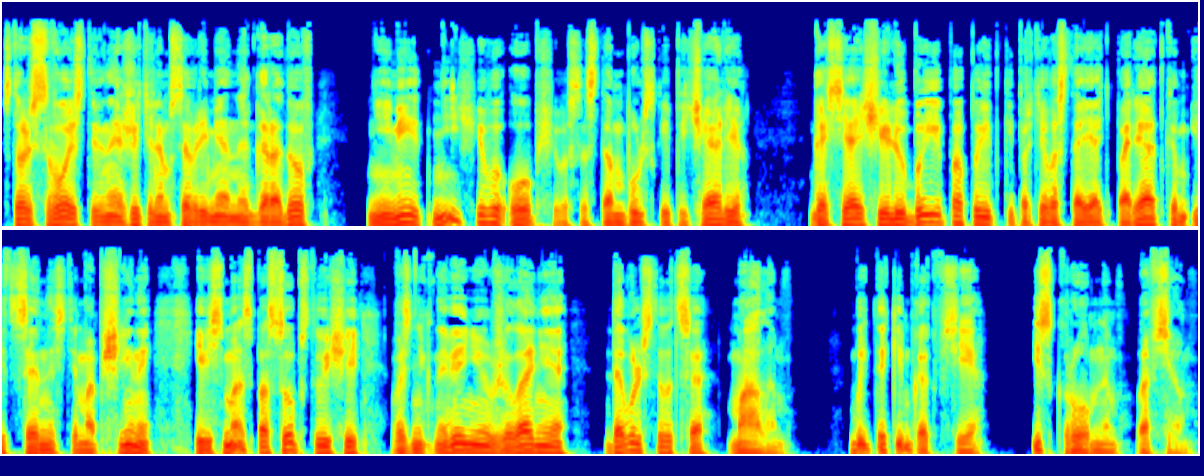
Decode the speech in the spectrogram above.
столь свойственное жителям современных городов, не имеет ничего общего со стамбульской печалью, гасящей любые попытки противостоять порядкам и ценностям общины и весьма способствующей возникновению желания довольствоваться малым, быть таким, как все, и скромным во всем.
